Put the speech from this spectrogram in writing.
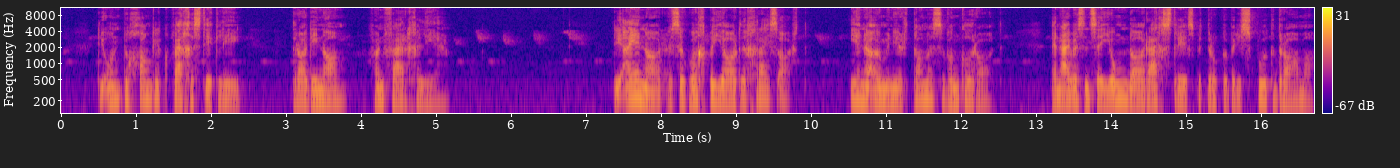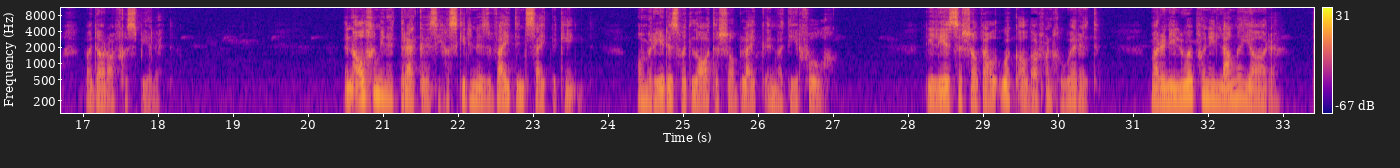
die ontoeganklik weggesteek lê, dra die naam van Vergeleë. Die eienaar is 'n hoogbejaarde grysaard, ene ou meneer Thomas Winkelraad, en hy was in sy jong dae regstreeks betrokke by die spookdrama wat daar afgespeel het. In algemene trekke is die geskiedenis wyd en suid bekend, om redes wat later sal blyk in wat hier volg. Die leser sal wel ook al daarvan gehoor het, maar in die loop van die lange jare,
